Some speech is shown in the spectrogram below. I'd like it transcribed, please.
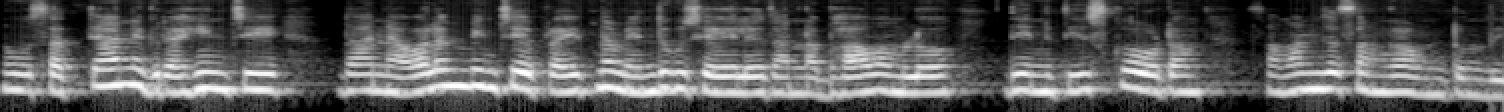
నువ్వు సత్యాన్ని గ్రహించి దాన్ని అవలంబించే ప్రయత్నం ఎందుకు చేయలేదన్న భావంలో దీన్ని తీసుకోవటం సమంజసంగా ఉంటుంది.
